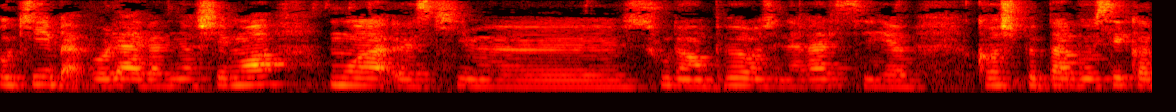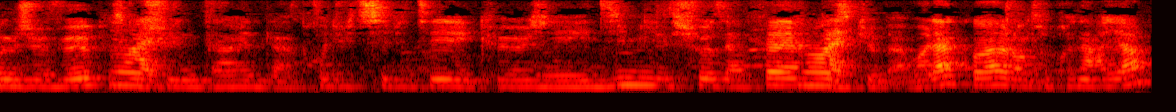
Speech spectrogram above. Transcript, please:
Ok, bah Paula, elle va venir chez moi. Moi, euh, ce qui me saoule un peu en général, c'est euh, quand je peux pas bosser comme je veux, parce Ouais. que je suis une tarée de la productivité et que j'ai 10 000 choses à faire, Ouais. parce que bah voilà quoi, l'entrepreneuriat.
